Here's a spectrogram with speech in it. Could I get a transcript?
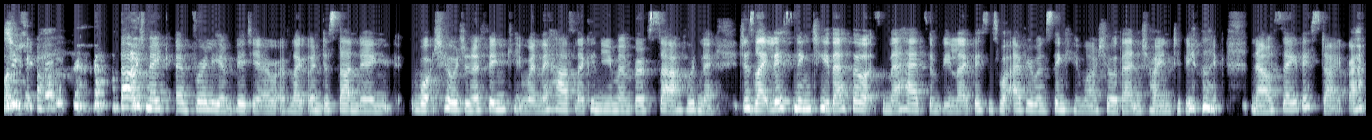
Such a, oh, that would make a brilliant video of like understanding what children are thinking when they have like a new member of staff, wouldn't it? Just like listening to their thoughts in their heads and being like, this is what everyone's thinking, whilst you're then trying to be like, now say this diagram.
